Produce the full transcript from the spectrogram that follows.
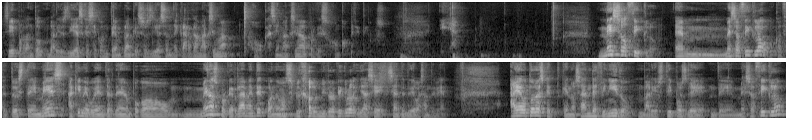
¿sí? Por tanto, varios días que se contemplan que esos días son de carga máxima o casi máxima porque son competitivos. Y ya. Mesociclo. En mesociclo, concepto este mes, aquí me voy a entretener un poco menos porque realmente cuando hemos explicado el microciclo ya se, ha entendido bastante bien. Hay autores que, nos han definido varios tipos de, mesociclo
